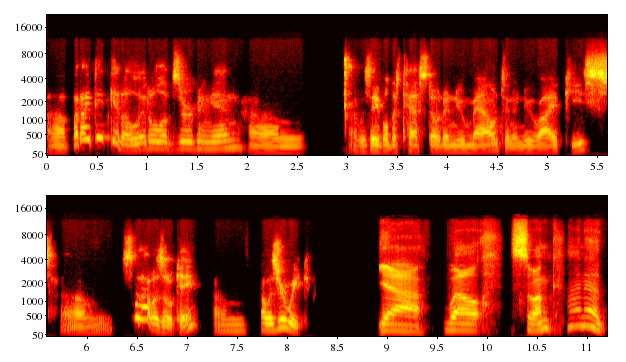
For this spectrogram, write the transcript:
Uh, but I did get a little observing in. Um, I was able to test out a new mount and a new eyepiece. Um, so that was okay. Um, how was your week? Yeah. Well, so I'm kind of,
